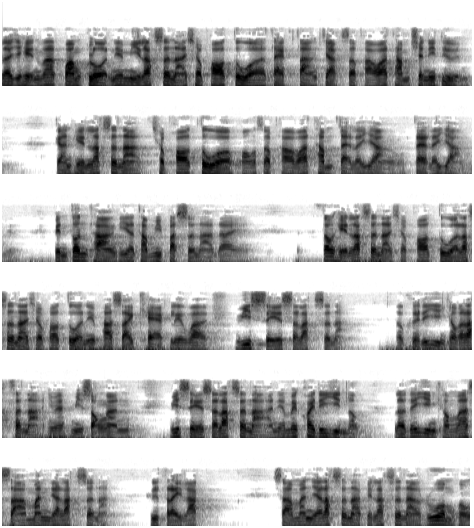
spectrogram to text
เราจะเห็นว่าความโกรธเนี่ยมีลักษณะเฉพาะตัวแตกต่างจากสภาวะธรรมชนิดอื่น การเห็นลักษณะเฉพาะตัวของสภาวะธรรมแต่ละอย่างแต่ละอย่างเนี่ยเป็นต้นทางที่จะทำวิปัสสนาได้ ต้องเห็นลักษณะเฉพาะตัว ลักษณะเฉพาะตัวนี่ภาษาแขกเรียกว่าวิเศษลักษณะ เราเคยได้ยินคำว่าลักษณะใช่ไหมมีสองอัน วิเศษลักษณะอันนี้ไม่ค่อยได้ยินหรอก เราได้ยินคำว่าสามัญลักษณะ คือไตรลักษณ์สามัญลักษณะเป็นลักษณะร่วมของ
